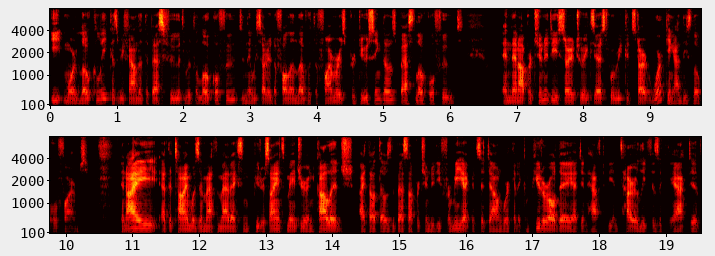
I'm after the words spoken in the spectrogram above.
eat more locally because we found that the best foods were the local foods and then we started to fall in love with the farmers producing those best local foods and then opportunities started to exist where we could start working on these local farms. And I, at the time, was a mathematics and computer science major in college. I thought that was the best opportunity for me. I could sit down, work at a computer all day. I didn't have to be entirely physically active.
